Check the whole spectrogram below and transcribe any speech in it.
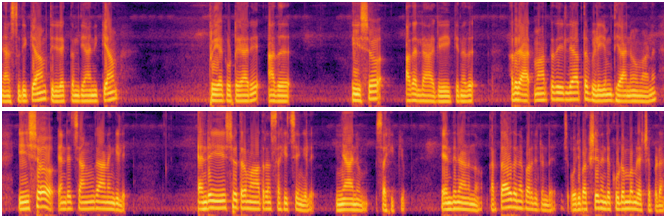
ഞാൻ സ്തുതിക്കാം തിരുരക്തം ധ്യാനിക്കാം. പ്രിയ കൂട്ടുകാരെ അത് ഈശോ അതല്ല ആഗ്രഹിക്കുന്നത്. അതൊരാത്മാർത്ഥതയില്ലാത്ത വിളിയും ധ്യാനവുമാണ്. ഈശോ എന്റെ ചങ്കാണെങ്കിൽ എന്റെ ഈശോ ഇത്രമാത്രം സഹിച്ചെങ്കിൽ ഞാനും സഹിക്കും. എന്തിനാണെന്നോ? കർത്താവ് തന്നെ പറഞ്ഞിട്ടുണ്ട് ഒരു പക്ഷേ നിന്റെ കുടുംബം രക്ഷപ്പെടാൻ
